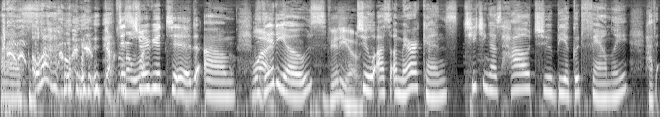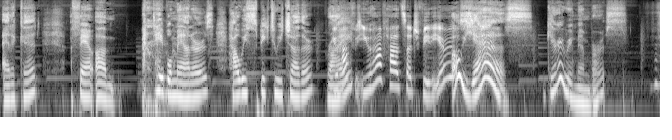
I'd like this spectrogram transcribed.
uh, Government distributed um, videos videos. to us Americans, teaching us how to be a good family, have etiquette, fam- um, table manners, how we speak to each other, You right? have, you have had such videos? oh, yes. Gary remembers.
